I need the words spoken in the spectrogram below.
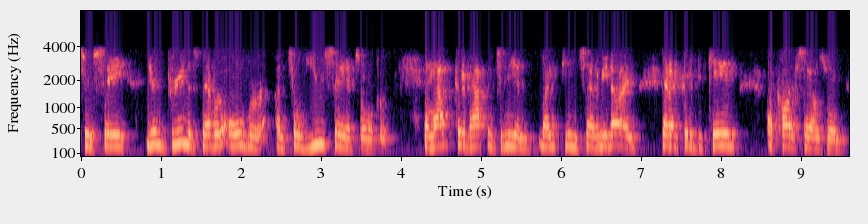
to say your dream is never over until you say it's over. And that could have happened to me in 1979, and I could have became a car salesman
